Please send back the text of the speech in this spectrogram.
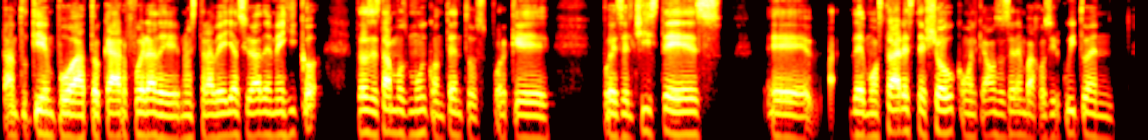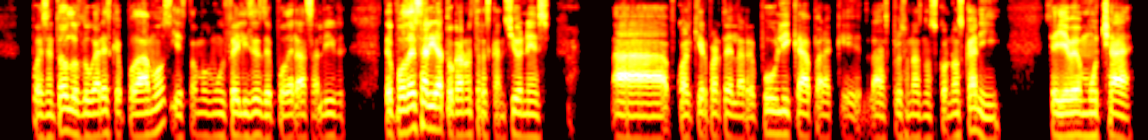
tanto tiempo a tocar fuera de nuestra bella Ciudad de México. Entonces estamos muy contentos porque pues el chiste es eh, demostrar este show como el que vamos a hacer en Bajo Circuito en pues en todos los lugares que podamos y estamos muy felices de poder salir, de poder salir a tocar nuestras canciones a cualquier parte de la República para que las personas nos conozcan y se lleve mucha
